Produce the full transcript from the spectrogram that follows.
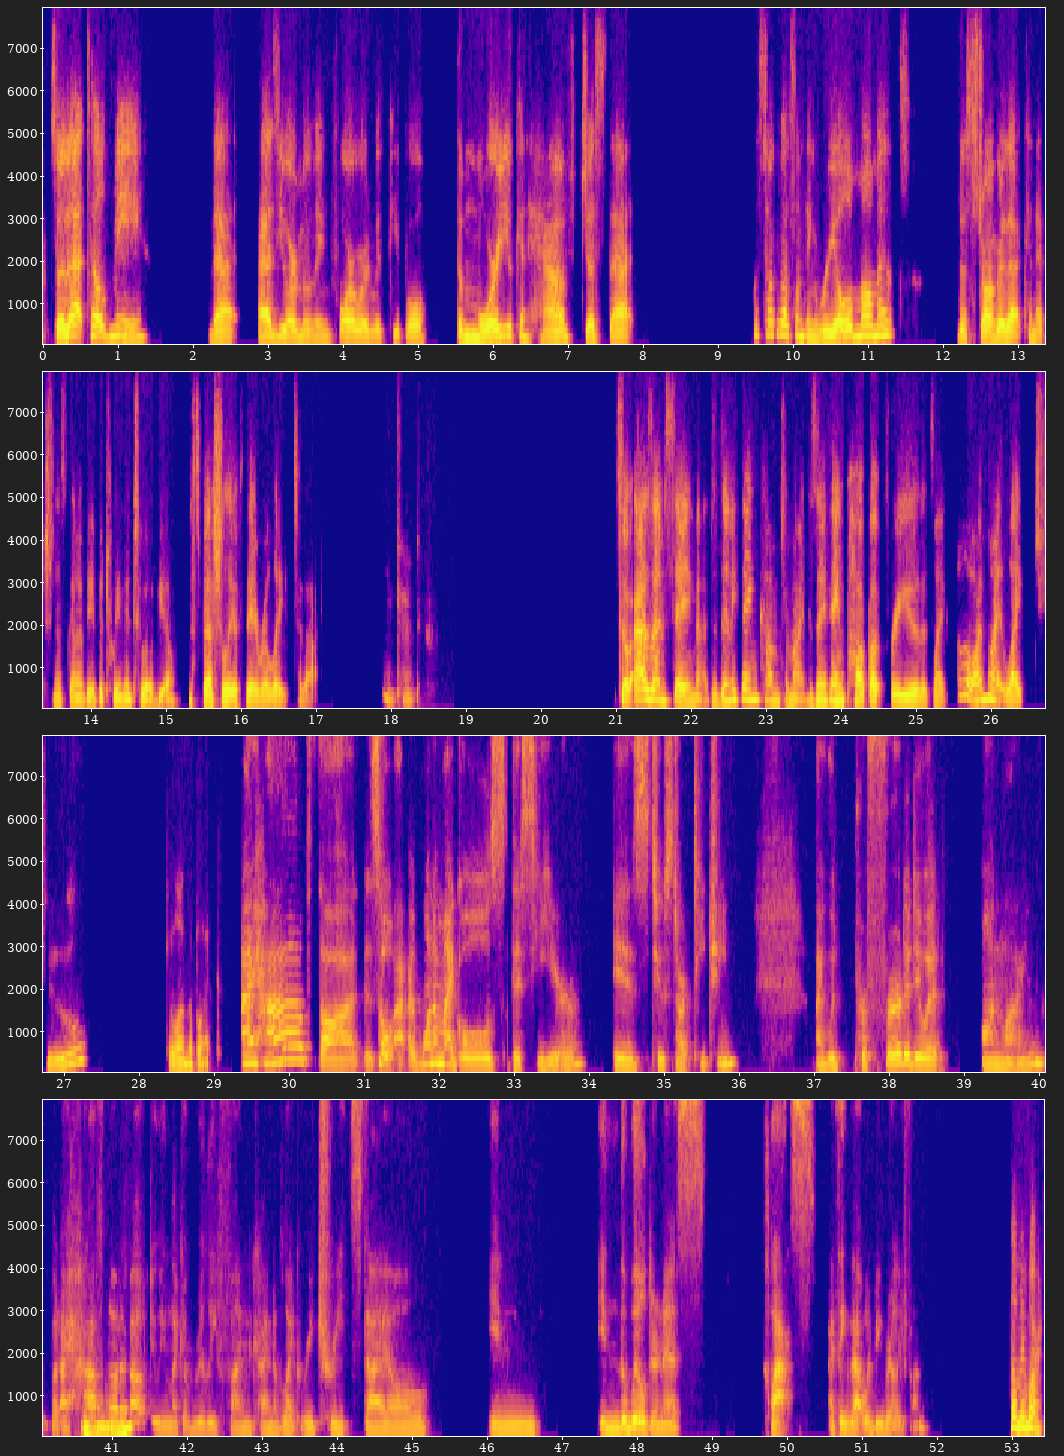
So that tells me that as you are moving forward with people, the more you can have just that, let's talk about something real moment, the stronger that connection is going to be between the two of you, especially if they relate to that. Okay. So as I'm saying that, does anything come to mind? Does anything pop up for you that's like, oh, I might like to fill in the blank? I have thought so. I, one of my goals this year is to start teaching. I would prefer to do it online, but I have mm-hmm. thought about doing like a really fun kind of like retreat style in in the wilderness class. I think that would be really fun. Tell me more.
